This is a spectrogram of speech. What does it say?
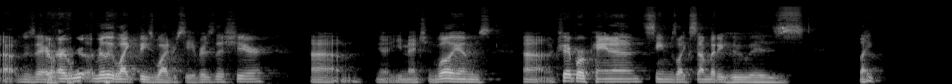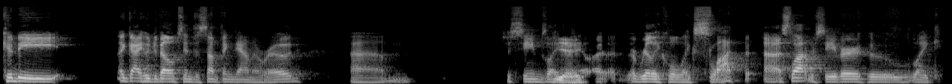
I, say, I, really, really like these wide receivers this year. Um, you know, you mentioned Williams. Uh, Pena seems like somebody who is like could be a guy who develops into something down the road. Um, just seems like yeah. you know, a, a, really cool like slot uh, slot receiver who like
